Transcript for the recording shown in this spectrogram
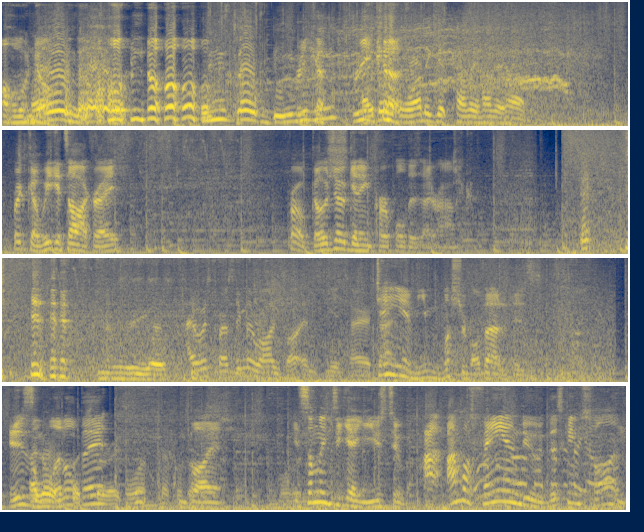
Oh Oh no. no. Oh no. Please don't beam Rika, me. I Rika. don't want to get Kamehameha. Rika, we can talk, right? Bro, Gojo getting purpled is ironic. I was pressing the wrong buttons the entire time. Damn, you mushroom about it is. It is I a don't little bit, right but it's something to get used to. I, I'm a fan, dude. This game's fun.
